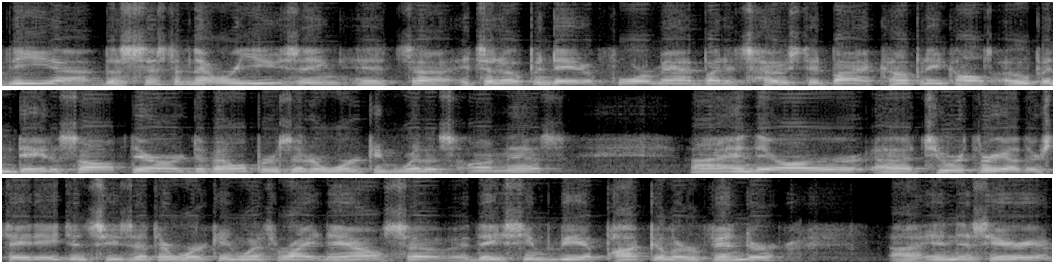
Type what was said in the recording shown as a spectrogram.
the, uh, the system that we're using, it's, uh, it's an open data format, but it's hosted by a company called Opendatasoft. There are developers that are working with us on this. Uh, and there are uh, two or three other state agencies that they're working with right now, so they seem to be a popular vendor in this area.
